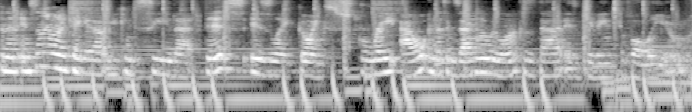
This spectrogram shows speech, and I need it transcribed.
And then instantly when I take it out, you can see that this is like going straight out and that's exactly what we want because that is giving volume.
